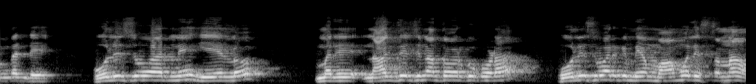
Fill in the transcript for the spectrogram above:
ఉందండి. పోలీసు వారిని వీళ్ళు మరి నాకు తెలిసినంత వరకు కూడా పోలీసు వారికి మేము మామూలు ఇస్తున్నాం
